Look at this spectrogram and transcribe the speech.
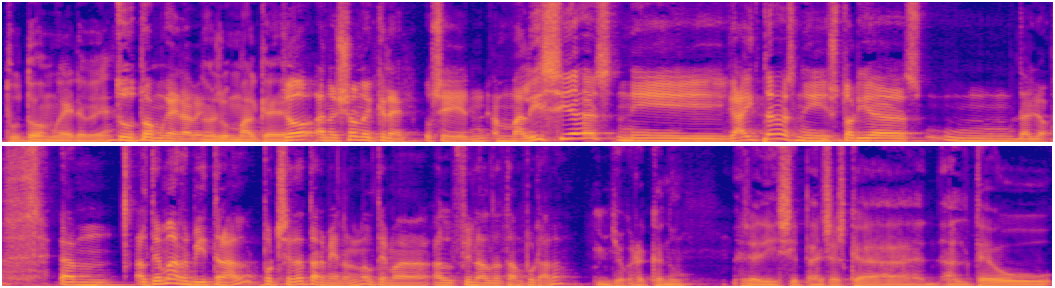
tothom gairebé. Tothom gairebé. No és un mal que... Jo en això no hi crec. O sigui, en malícies, ni gaites, ni històries mm, d'allò. Um, el tema arbitral pot ser determinant, el tema al final de temporada? Jo crec que no. És a dir, si penses que el teu,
